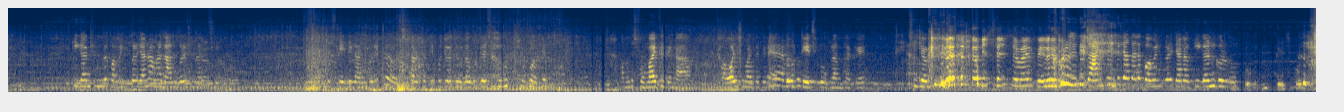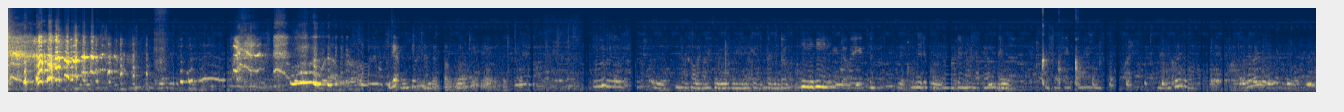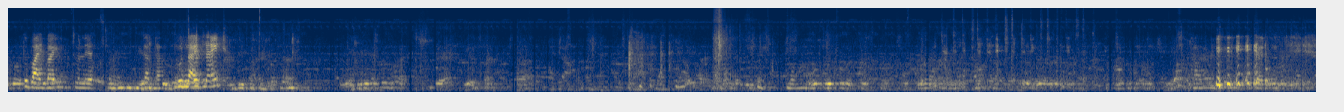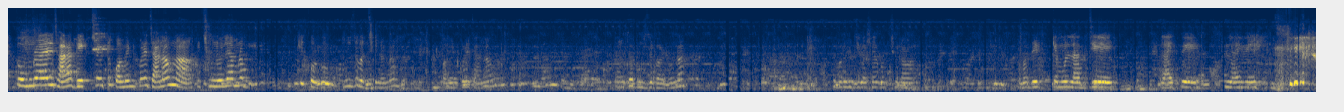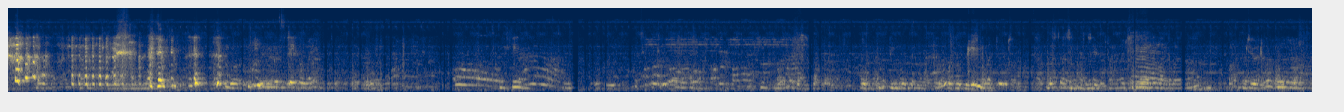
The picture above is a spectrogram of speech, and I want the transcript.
কি গান শুনবে কমেন্ট করে জানো? আমরা গান করে শোনাচ্ছি। স্টেজে গান করি তো সরস্বতী পুজোয় দুর্গা পুজোয় সব আমাদের সময় থাকে না। খাওয়ার সময় থাকে না হ্যাঁ, এত তেজ প্রোগ্রাম থাকে। যদি গান শুনতে চাও তাহলে কমেন্ট করে জানাও কি গান করব? বাই বাই চলে যাচ্ছি টাটা গুড নাইট গুড নাইট তোমরা যারা দেখছ একটু কমেন্ট করে জানাও না। কিছু নইলে আমরা কি করব? বুঝতে পারছি না না। কমেন্ট করে জানাও। তাহলে তো বুঝতে পারব না। তোমাকে তো জিজ্ঞাসা করছ না। আমাদের কেমন লাগছে লাইফে লাইফে বুঝতে পারছি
